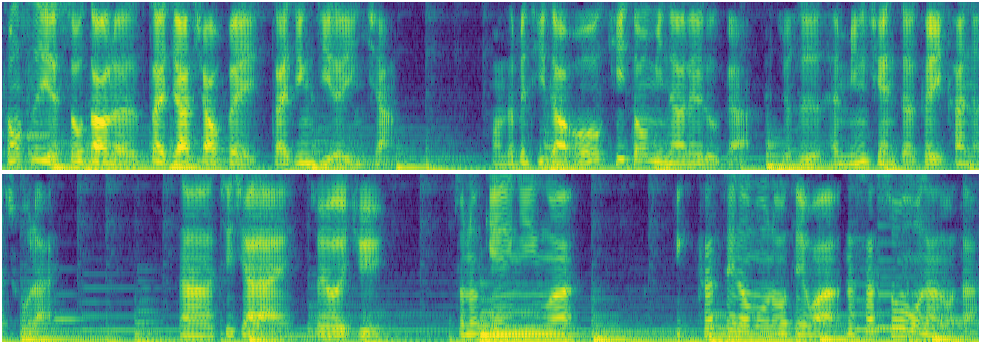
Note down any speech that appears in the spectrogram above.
同时也受到了在家消费宅经济的影响。往这边提到 oki domina leluga，就是很明显的可以看得出来。那接下来最后一句，その原因は 一過性のものではなさそうなのだ。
